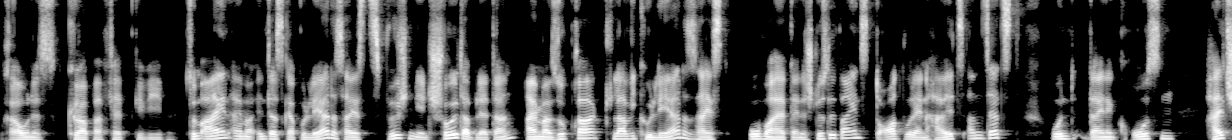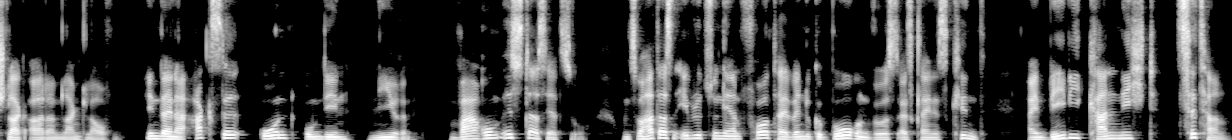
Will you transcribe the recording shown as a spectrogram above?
braunes Körperfettgewebe? Zum einen einmal interskapulär, das heißt zwischen den Schulterblättern, einmal supraklavikulär, das heißt oberhalb deines Schlüsselbeins, dort wo dein Hals ansetzt und deine großen Halsschlagadern langlaufen. In deiner Achsel und um den Nieren. Warum ist das jetzt so? Und zwar hat das einen evolutionären Vorteil, wenn du geboren wirst als kleines Kind. Ein Baby kann nicht zittern.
